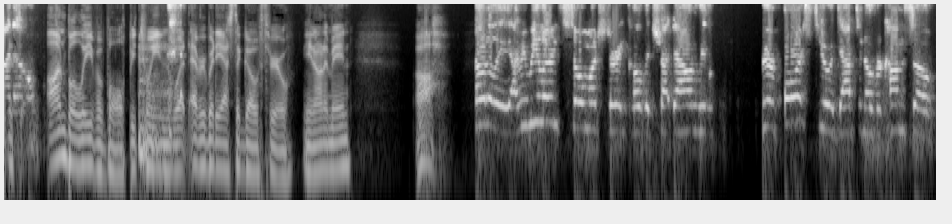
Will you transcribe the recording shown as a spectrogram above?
I know. Unbelievable between what everybody has to go through. You know what I mean? Oh, Totally. I mean, we learned so much during COVID shutdown. We we were forced to adapt and overcome. So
